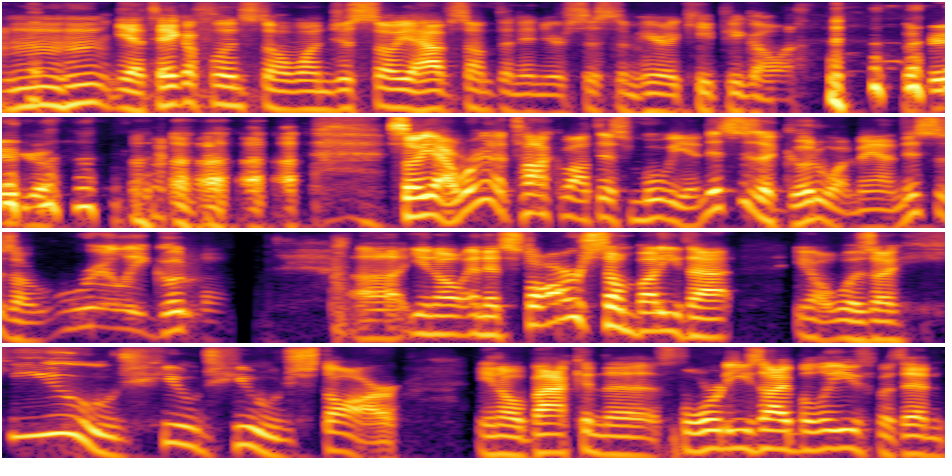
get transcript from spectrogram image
Hmm Yeah, take a Flintstone one just so you have something in your system here to keep you going. There you go. so yeah, we're gonna talk about this movie, and this is a good one, man. This is a really good one. Uh, you know, and it stars somebody that you know was a huge, huge, huge star. You know, back in the 40s, I believe, but then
